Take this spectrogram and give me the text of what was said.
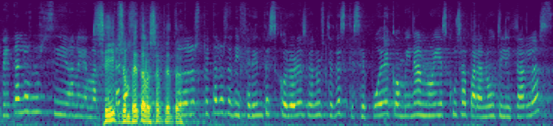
pétalos, no sé si llegan a llamar Sí, son pétalos, son pétalos. Todos los pétalos de diferentes colores, vean ustedes que se puede combinar, no hay excusa para no utilizarlas.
